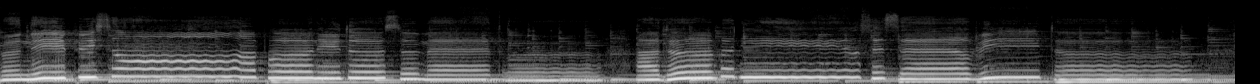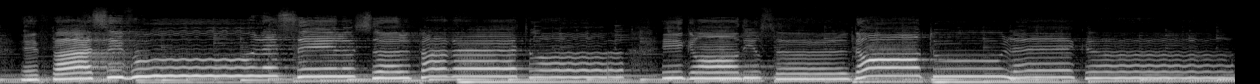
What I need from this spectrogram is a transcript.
Venez puissant, apprenez de se mettre à devenir ses serviteurs. Effacez-vous, laissez le seul paraître et grandir seul dans tous les cœurs.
